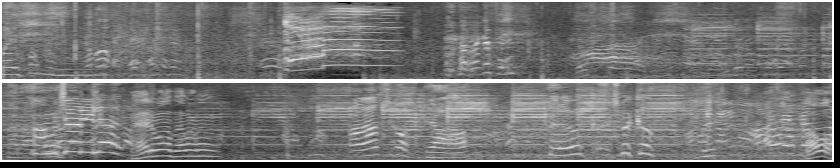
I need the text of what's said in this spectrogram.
Bayfam bunu. Tamam. Karaka senin. Amcarılar. Her var be bana. Anam sigol. Ya. Araba kaç bakalım. Bravo.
